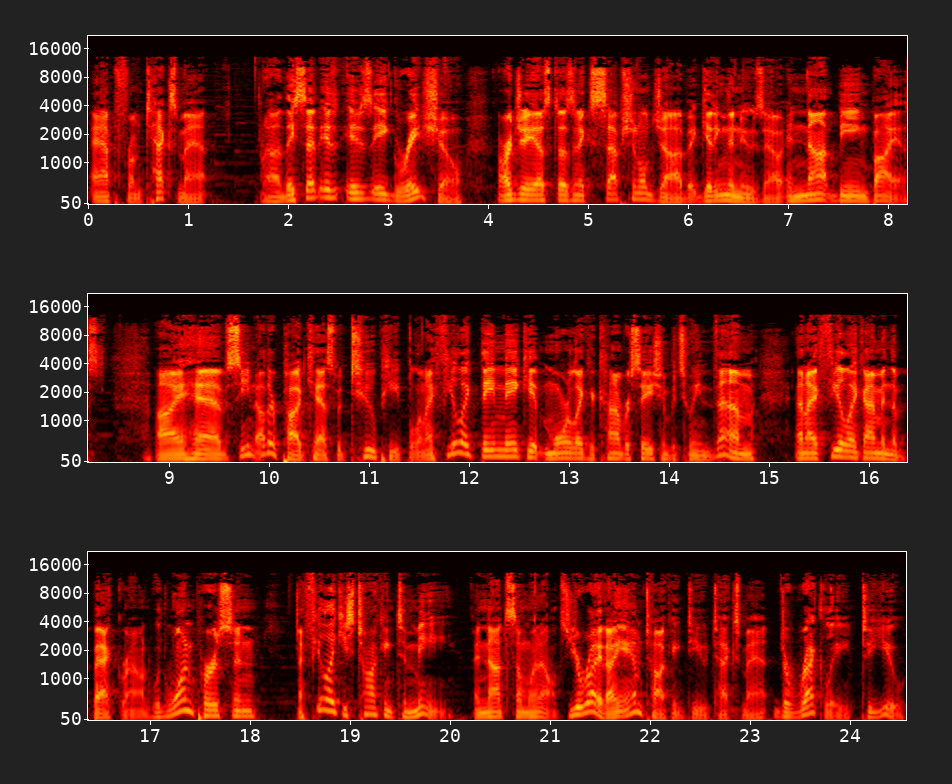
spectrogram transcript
app from TextMat. Uh, they said it is a great show. RJS does an exceptional job at getting the news out and not being biased. I have seen other podcasts with two people, and I feel like they make it more like a conversation between them, and I feel like I'm in the background. With one person, I feel like he's talking to me and not someone else. You're right, I am talking to you, Tex Matt, directly to you.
